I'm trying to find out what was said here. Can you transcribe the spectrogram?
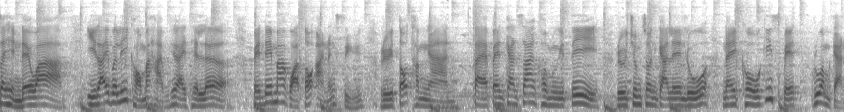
จะเห็นได้ว่า e-library ของมหาวิทยาลัยเทเลอร์เป็นได้มากกว่าโต๊ะอ่านหนังสือ หรือโต๊ะทำงาน แต่เป็นการสร้างคอมมูนิตี้หรือชุมชนการเรียนรู้ใน co-working space ร่วมกัน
